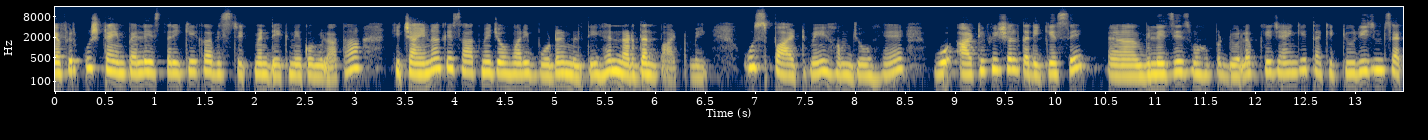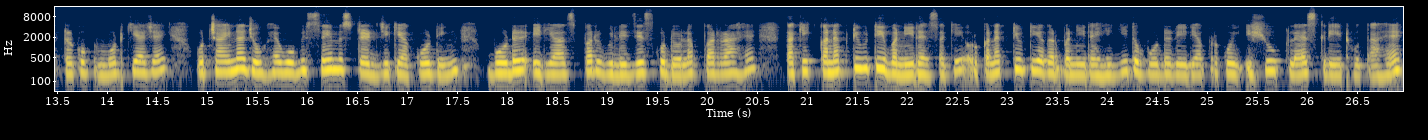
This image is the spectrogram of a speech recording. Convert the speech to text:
या फिर कुछ टाइम पहले इस तरीके का स्टेटमेंट देखने को मिला था कि चाइना के साथ में जो हमारी बॉर्डर मिलती है नर्दन पार्ट में, उस पार्ट में हम जो है, वो आर्टिफिशियल तरीके से विलेजेस वहाँ पर डेवलप किए जाएँगे ताकि टूरिज़्म सेक्टर को प्रमोट किया जाए और चाइना जो है वो भी सेम स्ट्रेटजी के अकॉर्डिंग बॉर्डर एरियाज़ पर विलेजेस को डेवलप कर रहा है ताकि कनेक्टिविटी बनी रह सके और कनेक्टिविटी अगर बनी रहेगी तो बॉर्डर एरिया पर कोई इशू क्लैश क्रिएट होता है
